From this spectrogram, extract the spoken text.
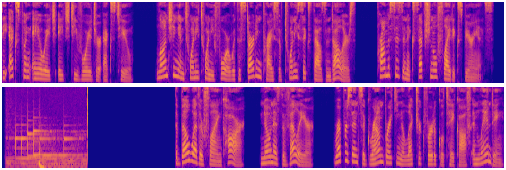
the Xpeng Aero HT Voyager X2, launching in 2024 with a starting price of $26,000, promises an exceptional flight experience. The Bellwether Flying Car, known as the Volar, represents a groundbreaking electric vertical takeoff and landing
